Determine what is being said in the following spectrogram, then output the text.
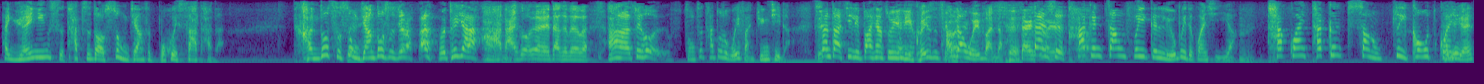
他原因是他知道宋江是不会杀他的。很多次宋江都是这样啊，我推下来啊，大家说哎，大哥大哥啊，最后总之他都是违反军纪的。三大纪律八项，注意李逵是常常违反的。但是他跟张飞跟刘备的关系一样，他关他跟上最高官员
